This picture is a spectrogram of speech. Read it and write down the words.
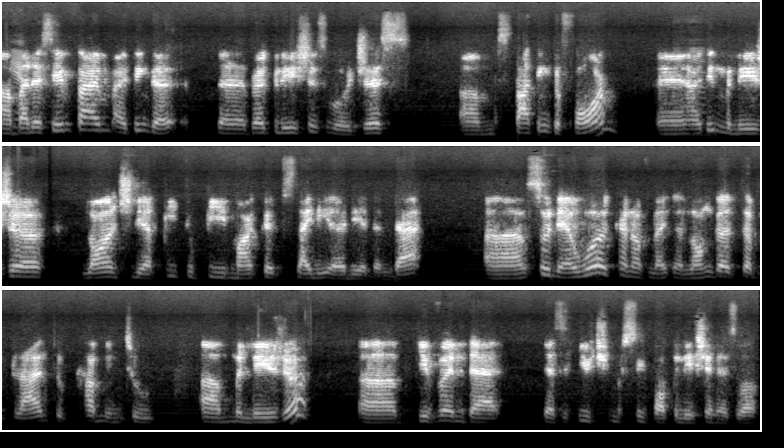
Um, But at the same time, I think the, the regulations were just um, starting to form. And I think Malaysia launched their P2P market slightly earlier than that. Uh, so there were kind of like a longer term plan to come into uh, Malaysia, uh, given that there's a huge Muslim population as well.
